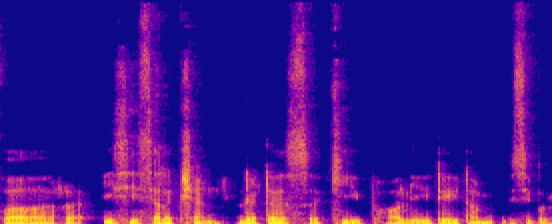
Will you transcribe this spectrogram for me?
for easy selection let us keep all eight items visible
